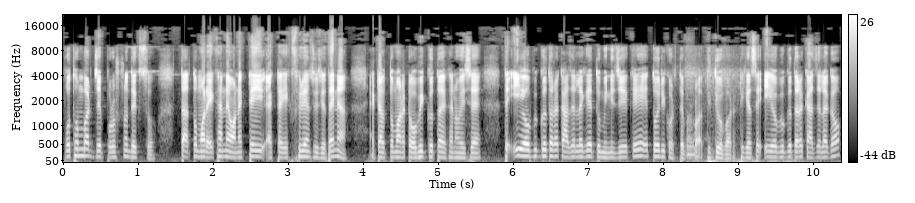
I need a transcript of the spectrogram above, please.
প্রথমবার যে প্রশ্ন দেখছ, তা তোমার এখানে অনেকটাই একটা এক্সপিরিয়েন্স হয়েছে, তাই না? একটা তোমার একটা অভিজ্ঞতা এখানে হয়েছে। তো এই অভিজ্ঞতাটা কাজে লাগিয়ে তুমি নিজেকে তৈরি করতে পারো দ্বিতীয়বার, ঠিক আছে? এই অভিজ্ঞতাটা কাজে লাগাও।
